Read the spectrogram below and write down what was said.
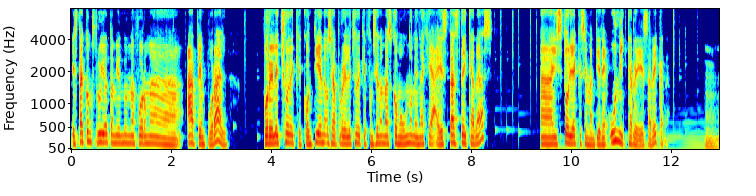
está construido también de una forma atemporal. Por el hecho de que contiene, o sea, por el hecho de que funciona más como un homenaje a estas décadas, a historia que se mantiene única de esa década. Mm.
